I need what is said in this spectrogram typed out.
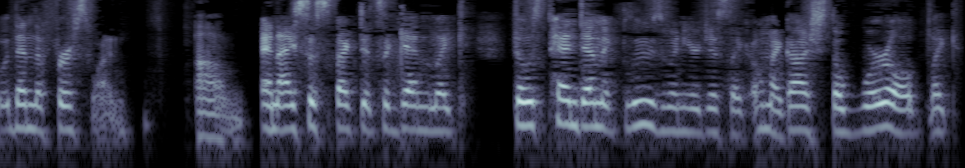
than the first one, um, and I suspect it's again like those pandemic blues when you're just like, oh my gosh, the world, like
